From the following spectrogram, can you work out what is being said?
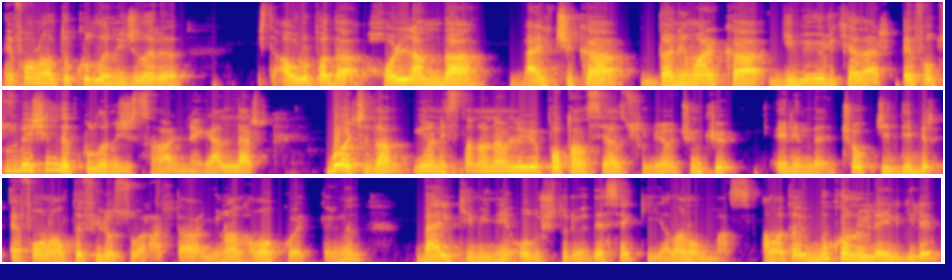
F-16 kullanıcıları işte Avrupa'da Hollanda, Belçika, Danimarka gibi ülkeler F-35'in de kullanıcısı haline geldiler. Bu açıdan Yunanistan önemli bir potansiyel sunuyor. Çünkü elinde çok ciddi bir F-16 filosu var. Hatta Yunan Hava Kuvvetleri'nin bel kemiğini oluşturuyor desek yalan olmaz. Ama tabii bu konuyla ilgili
